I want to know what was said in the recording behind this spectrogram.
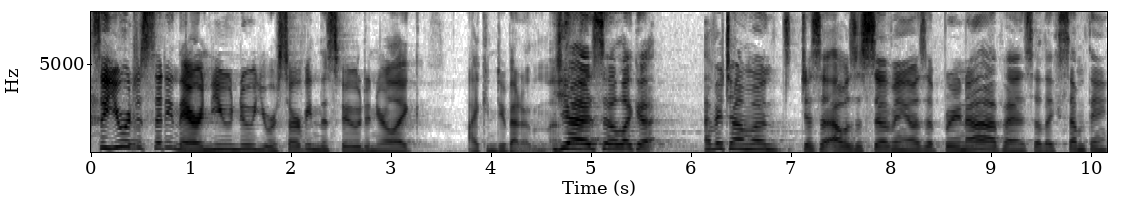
So you were just sitting there and you knew you were serving this food and you're like, I can do better than this. yeah. So like uh, every time I'm just uh, I was serving, I was uh, bring up and so like something.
